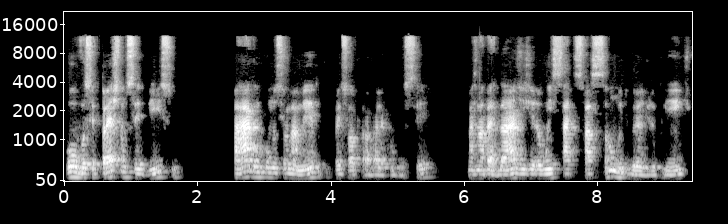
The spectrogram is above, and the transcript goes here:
Ou você presta um serviço, paga um comissionamento para o pessoal que trabalha com você, mas na verdade gerou uma insatisfação muito grande do cliente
